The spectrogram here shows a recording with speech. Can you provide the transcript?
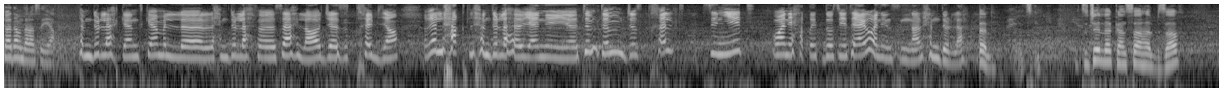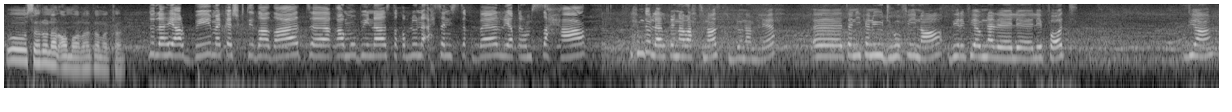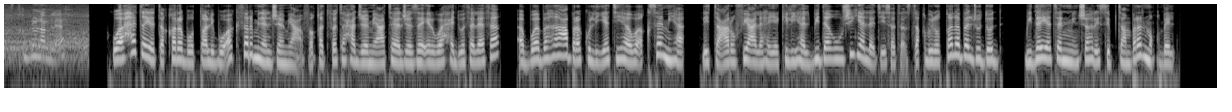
شهادة مدرسية. الحمد لله كانت كامل الحمد لله سهلة جازت très bien غير لحقت الحمد لله يعني تمتم جزت دخلت سينيت واني حطيت ال dossier تاعي واني نستنى الحمد لله. التسجيل كان سهل بزاف وسهلونا الأمور هذا ما قال. الحمد لله يا ربي ما كاش اكتظاظات قاموا بنا استقبلونا أحسن استقبال يعطيهم الصحة. الحمد لله لقينا راحتنا استقبلونا مليح. آه، تاني كانوا يوجهوا فينا فيريفيونا les fautes bien استقبلونا مليح. وحتى يتقرب الطالب أكثر من الجامعة فقد فتحت جامعتا الجزائر واحد وثلاثة أبوابها عبر كلياتها وأقسامها للتعرف على هياكلها البيداغوجية التي ستستقبل الطلبة الجدد بداية من شهر سبتمبر المقبل.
